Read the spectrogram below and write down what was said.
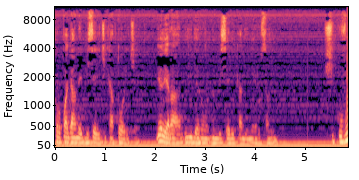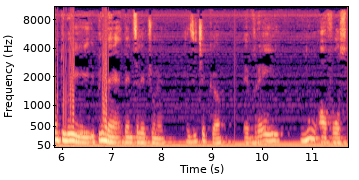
propagandei bisericii catolice. El era liderul în biserica din Ierusalim. Și cuvântul lui e plin de, de înțelepciune. Zice că evreii nu au fost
